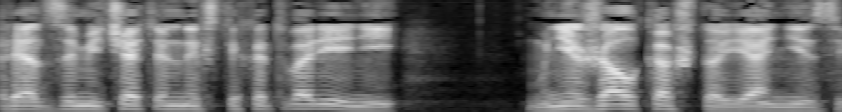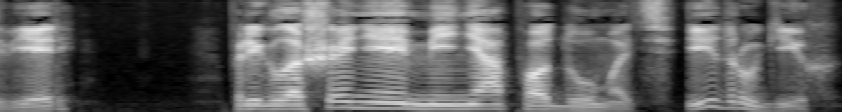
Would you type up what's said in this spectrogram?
ряд замечательных стихотворений «Мне жалко, что я не зверь», «Приглашение меня подумать» и других.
